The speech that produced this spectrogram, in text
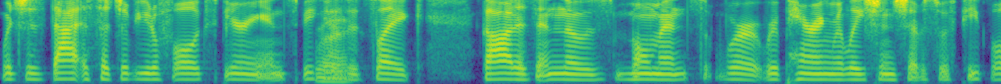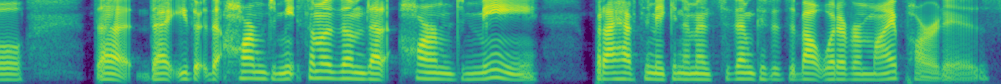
which is that is such a beautiful experience because Right. it's like God is in those moments where repairing relationships with people that that either that harmed me some of them that harmed me but i have to make an amends to them because it's about whatever my part is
